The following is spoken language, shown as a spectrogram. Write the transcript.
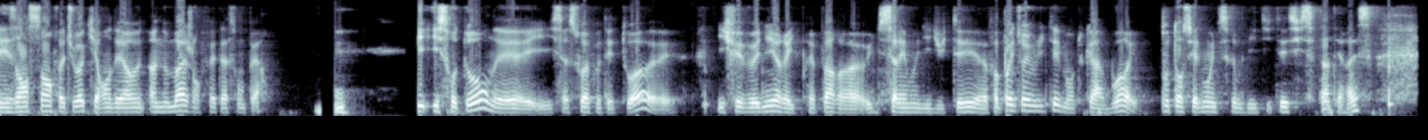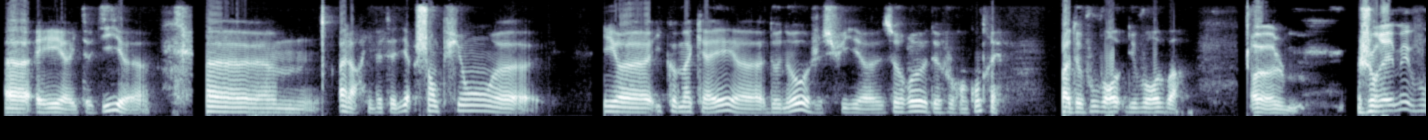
les encens. Enfin, tu vois qu'il rendait un, un hommage en fait à son père. Mm. Il, il se retourne et il s'assoit à côté de toi. Et il fait venir et il prépare euh, une cérémonie du thé. Enfin, pas une cérémonie du thé, mais en tout cas à boire et potentiellement une cérémonie du thé si ça t'intéresse. Euh, et euh, il te dit. euh, euh, alors, il va te dire, champion euh, euh, Ikomakae euh, Dono, je suis euh, heureux de vous rencontrer. Enfin, de vous, de vous revoir. Euh, J'aurais aimé vous,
